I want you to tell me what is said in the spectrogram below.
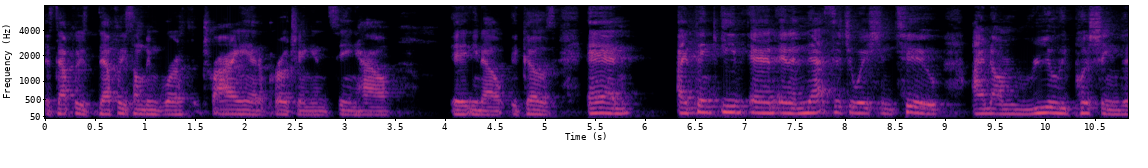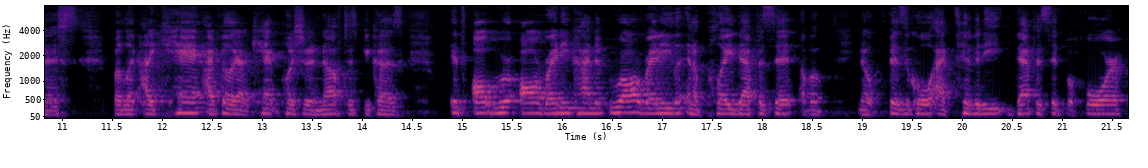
it's definitely definitely something worth trying and approaching and seeing how it you know it goes. And I think even and, and in that situation too, I know I'm really pushing this, but like I can't. I feel like I can't push it enough just because it's all we're already kind of we're already in a play deficit of a you know physical activity deficit before,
